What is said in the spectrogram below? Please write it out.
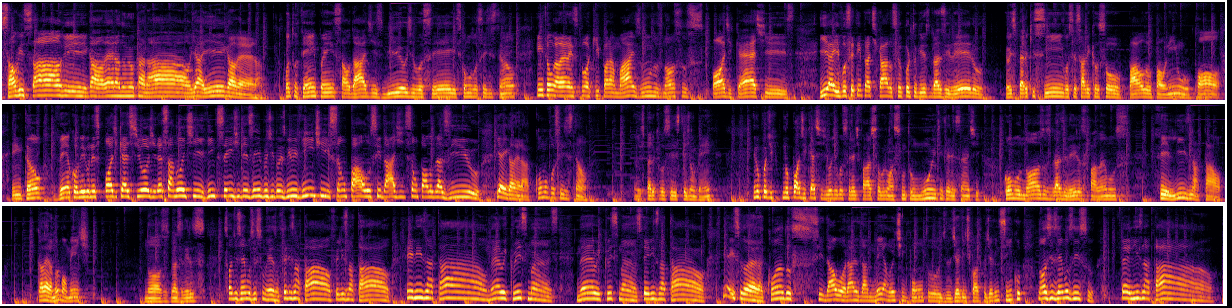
Salve, salve, galera do meu canal! E aí, galera? Quanto tempo, hein? Saudades mil de vocês, como vocês estão? Então, galera, estou aqui para mais um dos nossos podcasts. E aí, você tem praticado o seu português brasileiro? Eu espero que sim. Você sabe que eu sou o Paulo, Paulinho, o Paul. Então, venha comigo nesse podcast de hoje, dessa noite, 26 de dezembro de 2020, São Paulo, cidade de São Paulo, Brasil. E aí, galera, como vocês estão? Eu espero que vocês estejam bem. E no, pod no podcast de hoje eu gostaria de falar sobre um assunto muito interessante, como nós, os brasileiros, falamos Feliz Natal. Galera, normalmente nós, os brasileiros, só dizemos isso mesmo: Feliz Natal, Feliz Natal, Feliz Natal, Merry Christmas, Merry Christmas, Feliz Natal. E é isso, galera. Quando se dá o horário da meia-noite em ponto, do dia 24 para o dia 25, nós dizemos isso: Feliz Natal!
